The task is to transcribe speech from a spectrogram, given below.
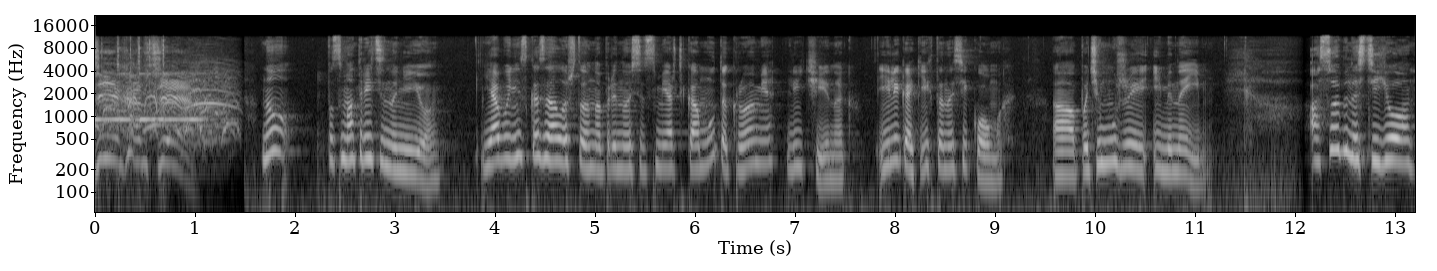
Тихо все! Ну, посмотрите на нее. Я бы не сказала, что она приносит смерть кому-то, кроме личинок или каких-то насекомых. А, почему же именно им? Особенность ее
